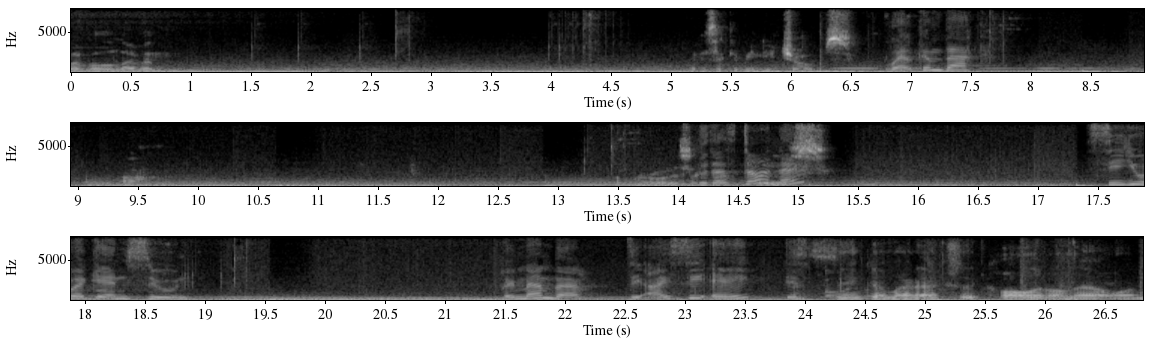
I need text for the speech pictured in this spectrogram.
Level 11. Wait, does that give me new jobs? Welcome back. Ah. Abroad is Good as done, eh? See you again soon. Remember, the ICA is I is think I might actually call it on that one.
